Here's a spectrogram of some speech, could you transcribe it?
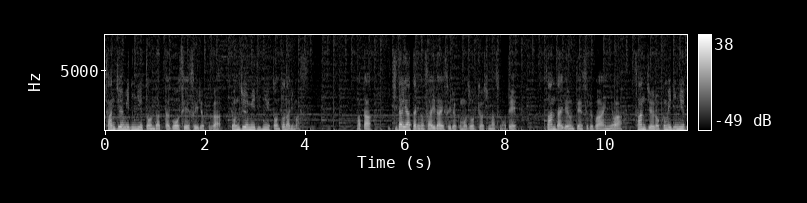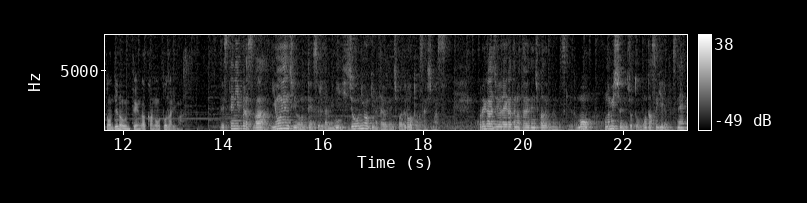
30mN だった合成推力が 40mN となります。また、1台あたりの最大推力も増強しますので、3台で運転する場合には 36mN での運転が可能となります。デスティニープラスはイオンエンジンを運転するために非常に大きな太陽電池パドルを搭載します。これが従来型の太陽電池パドルなんですけれども、このミッションにちょっと重たすぎるんですね。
